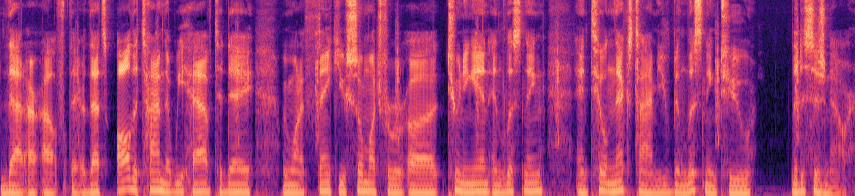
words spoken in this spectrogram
that are out there. That's all the time that we have today. We want to thank you so much for uh, tuning in and listening. Until next time, you've been listening to The Decision Hour.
